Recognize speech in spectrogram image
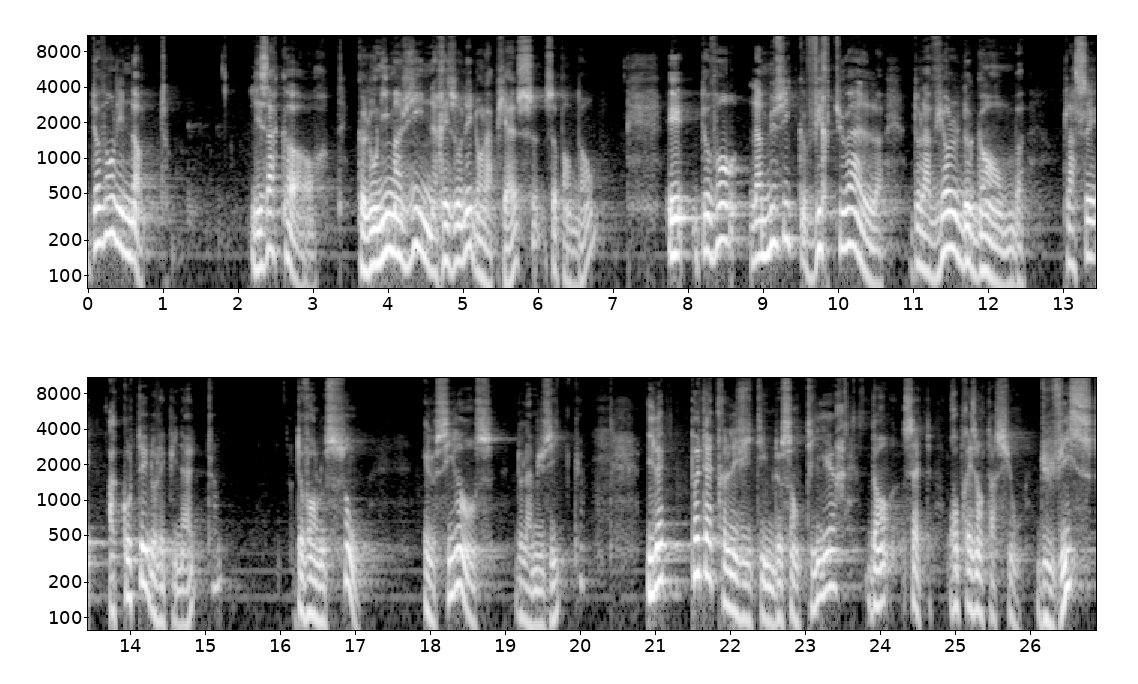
Devant les notes, les accords que l'on imagine résonner dans la pièce, cependant, et devant la musique virtuelle de la viole de gambe placée à côté de l'épinette, devant le son et le silence de la musique, il est peut-être légitime de sentir dans cette représentation du vice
